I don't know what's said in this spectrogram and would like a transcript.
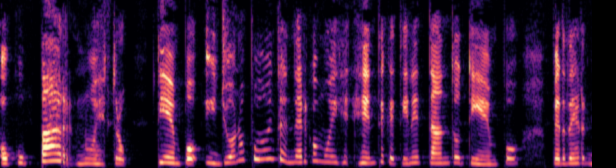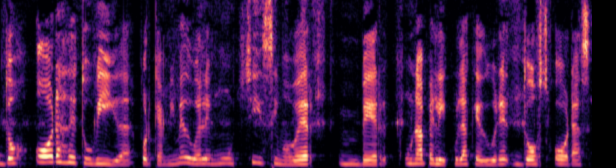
ocupar nuestro tiempo y yo no puedo entender cómo hay gente que tiene tanto tiempo, perder dos horas de tu vida, porque a mí me duele muchísimo ver, ver una película que dure dos horas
